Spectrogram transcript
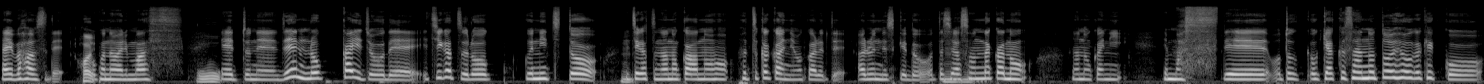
ライブハウスではい。行われます、おえっとね全6会場で1月6日とうん。1月7日の2日間に分かれてあるんですけど私はその中の7日に出ます。でおとお客さんの投票が結構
